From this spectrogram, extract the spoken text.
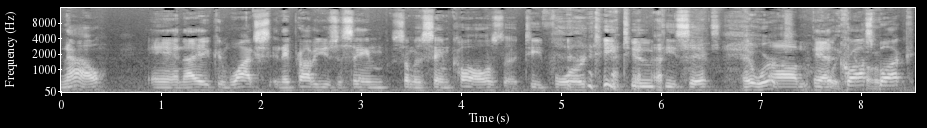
now. And I can watch, and they probably use the same, some of the same calls, uh, T4, T2, T6. It works. Um, cow. crossbuck.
